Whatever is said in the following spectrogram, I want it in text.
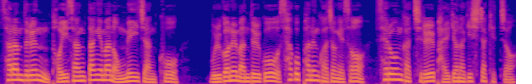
사람들은 더 이상 땅에만 얽매이지 않고 물건을 만들고 사고 파는 과정에서 새로운 가치를 발견하기 시작했죠.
